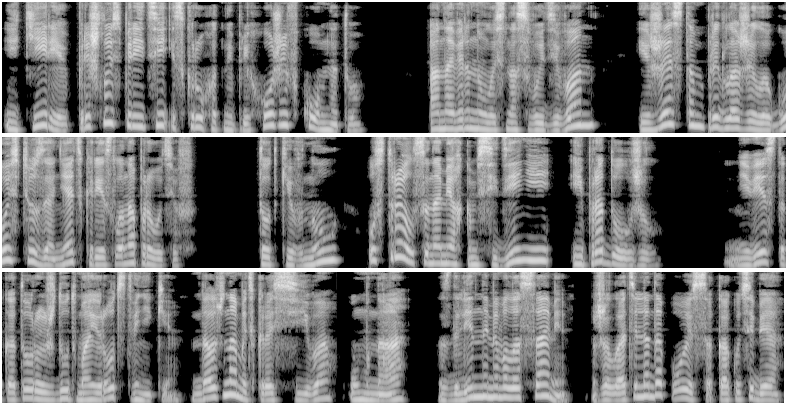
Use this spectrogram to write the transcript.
и Кире пришлось перейти из крохотной прихожей в комнату. Она вернулась на свой диван и жестом предложила гостю занять кресло напротив. Тот кивнул, устроился на мягком сидении и продолжил. «Невеста, которую ждут мои родственники, должна быть красива, умна, с длинными волосами, Желательно до пояса, как у тебя.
